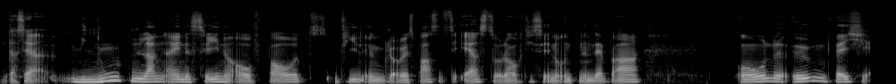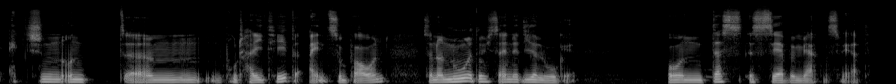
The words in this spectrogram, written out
dass er minutenlang eine Szene aufbaut, wie in Inglourious Basterds, die erste oder auch die Szene unten in der Bar, ohne irgendwelche Action und ähm, Brutalität einzubauen, sondern nur durch seine Dialoge. Und das ist sehr bemerkenswert.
